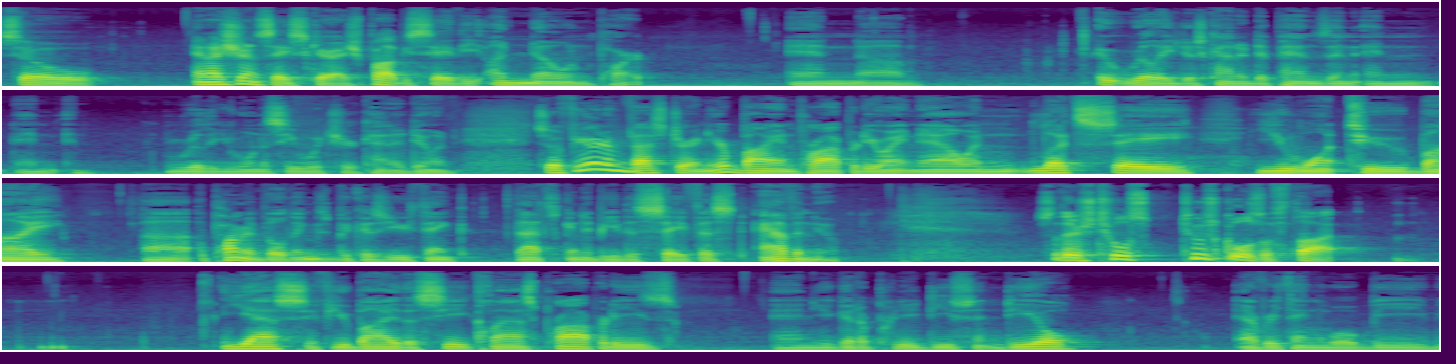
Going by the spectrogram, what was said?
So, and I shouldn't say scary, I should probably say the unknown part. And um, it really just kind of depends and, and, and really you want to see what you're kind of doing. So if you're an investor and you're buying property right now, and let's say you want to buy uh, apartment buildings because you think that's going to be the safest avenue. So there's two, two schools of thought yes, if you buy the C class properties and you get a pretty decent deal, everything will be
